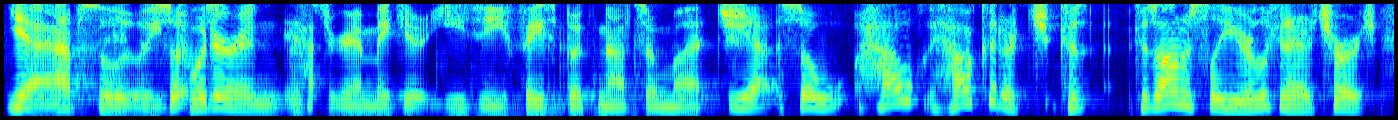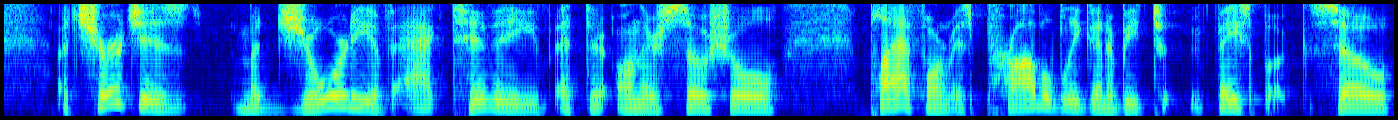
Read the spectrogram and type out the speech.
Yeah, absolutely. So, Twitter and Instagram make it easy. Facebook, not so much. Yeah. So how how could a because because honestly, you're looking at a church. A church's majority of activity at their on their social platform is probably going to be t- Facebook. So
